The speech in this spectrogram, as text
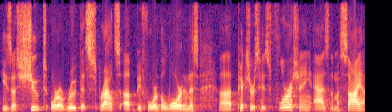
he's a shoot or a root that sprouts up before the Lord. And this uh, pictures his flourishing as the Messiah.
